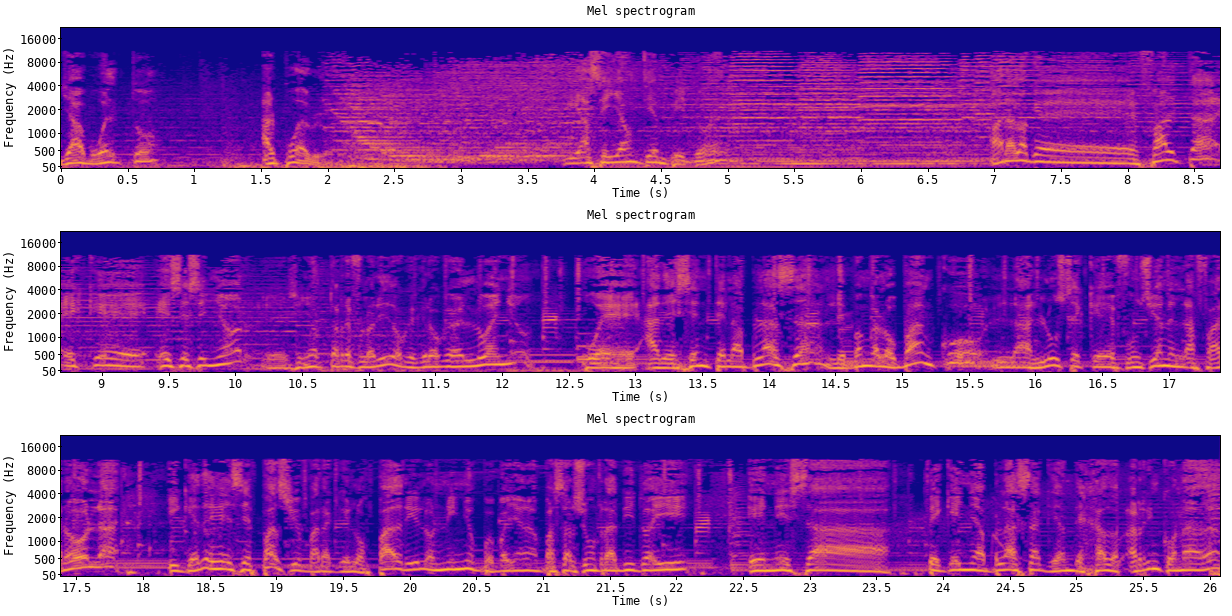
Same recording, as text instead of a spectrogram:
ya ha vuelto al pueblo y hace ya un tiempito. ¿eh? Ahora lo que falta es que ese señor, el señor Torre Florido, que creo que es el dueño, pues adecente la plaza, le ponga los bancos, las luces que funcionen, las farolas y que deje ese espacio para que los padres y los niños pues vayan a pasarse un ratito ahí en esa pequeña plaza que han dejado arrinconada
